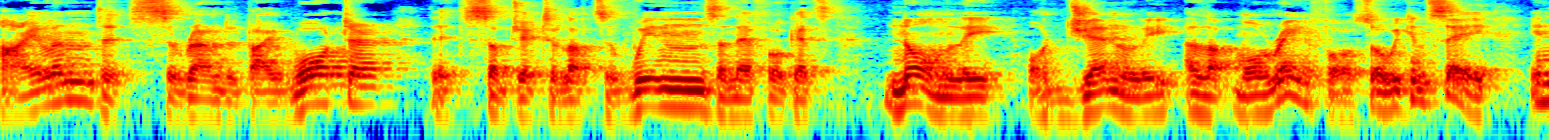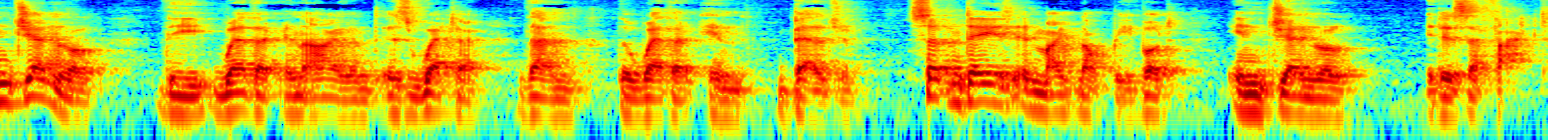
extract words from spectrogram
island, it's surrounded by water, it's subject to lots of winds and therefore gets normally or generally a lot more rainfall. So we can say in general the weather in Ireland is wetter than the weather in Belgium. Certain days it might not be, but in general it is a fact.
